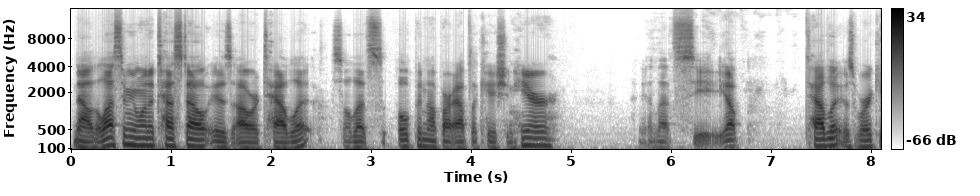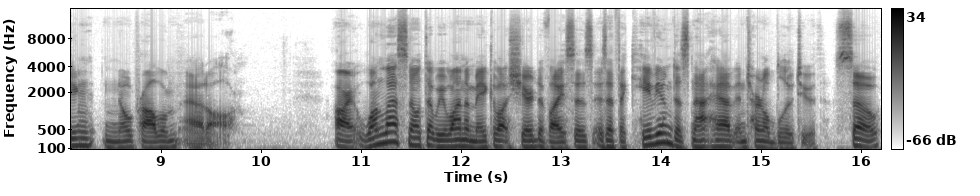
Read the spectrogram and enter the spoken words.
Now, the last thing we want to test out is our tablet. So let's open up our application here. And let's see. Yep. Tablet is working, no problem at all. All right, one last note that we want to make about shared devices is that the KVM does not have internal Bluetooth. So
